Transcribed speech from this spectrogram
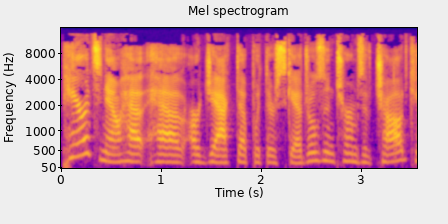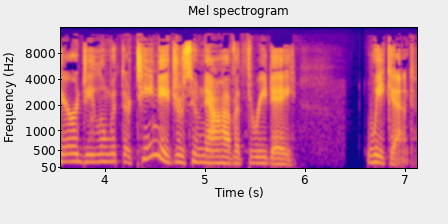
Parents now have, have are jacked up with their schedules in terms of childcare, dealing with their teenagers who now have a three day weekend.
